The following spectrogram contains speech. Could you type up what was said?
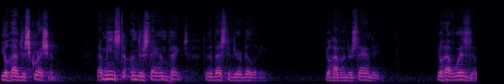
You'll have discretion. That means to understand things to the best of your ability. You'll have understanding. You'll have wisdom.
